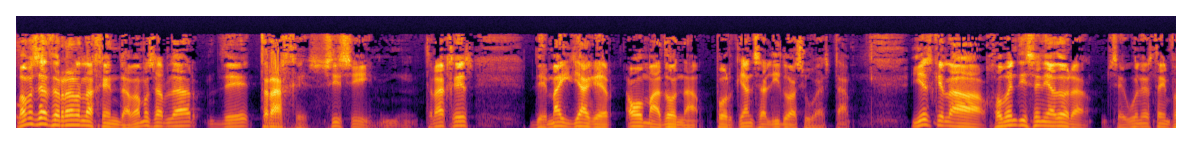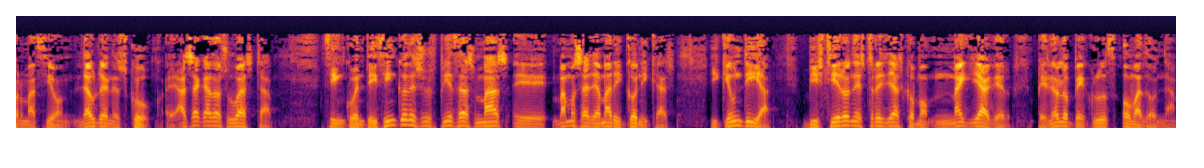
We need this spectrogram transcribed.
Vamos a cerrar la agenda, vamos a hablar de trajes, sí, sí, trajes de Mike Jagger o Madonna, porque han salido a subasta. Y es que la joven diseñadora, según esta información, Lauren Skook, eh, ha sacado a subasta 55 de sus piezas más, eh, vamos a llamar icónicas, y que un día vistieron estrellas como Mike Jagger, Penélope Cruz o Madonna.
